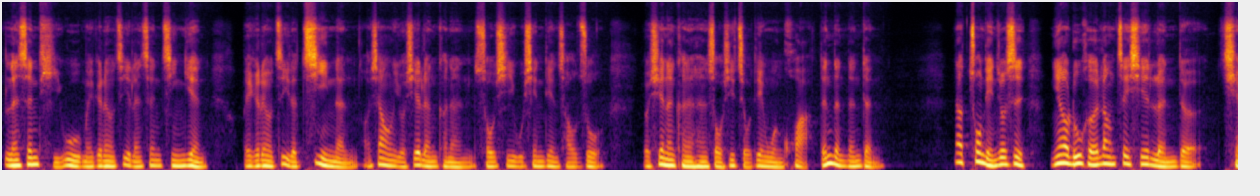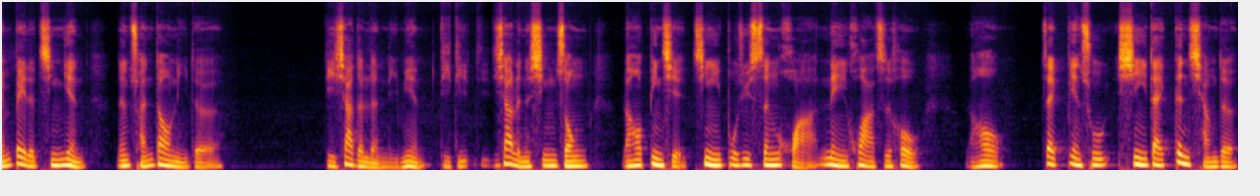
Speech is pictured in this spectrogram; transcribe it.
人生体悟，每个人有自己人生经验，每个人有自己的技能。好像有些人可能熟悉无线电操作，有些人可能很熟悉酒店文化，等等等等。那重点就是你要如何让这些人的前辈的经验能传到你的底下的人里面，底底底下人的心中，然后并且进一步去升华内化之后，然后再变出新一代更强的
